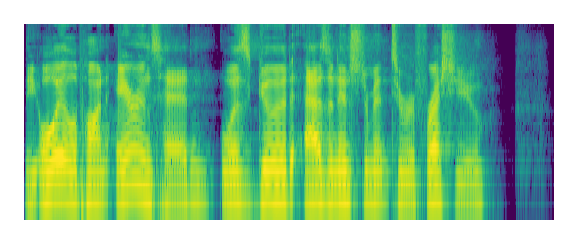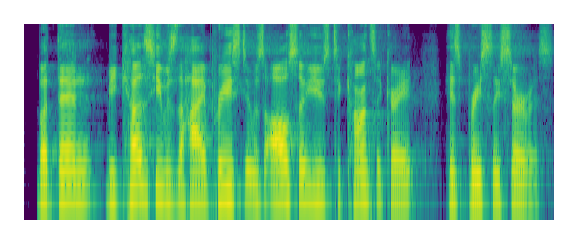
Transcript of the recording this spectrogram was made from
The oil upon Aaron's head was good as an instrument to refresh you, but then because he was the high priest, it was also used to consecrate his priestly service.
